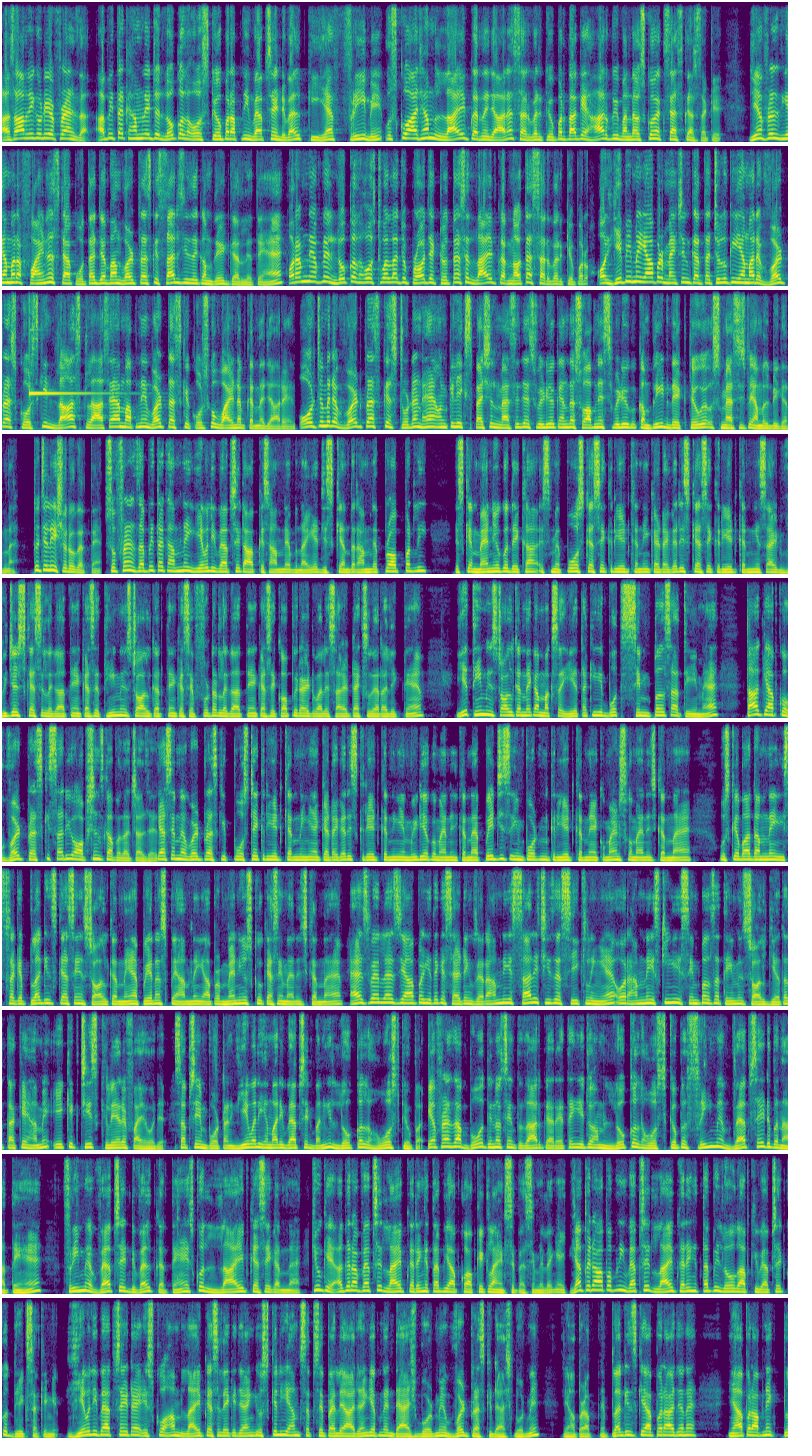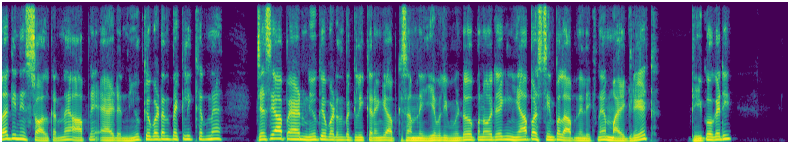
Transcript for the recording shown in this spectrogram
Dear friends अभी तक हमने जो लोकल होस्ट के ऊपर अपनी वेबसाइट डेवलप की है फ्री में, उसको आज हम लाइव करने जा रहे हैं सर्वर के ऊपर ताकि हर कोई बंदा उसको एक्सेस कर सके। जी हाँ फ्रेंड्स ये हमारा फाइनल स्टेप होता है जब हम वर्ड प्रेस की सारी चीज़ें कंप्लीट कर लेते हैं और हमने अपने लोकल होस्ट वाला जो प्रोजेक्ट होता है इसे लाइव करना होता है सर्वर के ऊपर। और ये भी मैं यहाँ पर मेंशन करता चलूँ कि हमारे वर्ड कोर्स की लास्ट क्लास है। हम अपने वर्ड के कोर्स को वाइंड अप करने जा रहे हैं। और जो मेरे वर्ड के स्टूडेंट हैं, उनके लिए एक स्पेशल मैसेज है इस वीडियो के अंदर। सो आपने इस वीडियो को कंप्लीट देखते हुए उस मैसेज पे अमल भी करना है। तो चलिए शुरू करते हैं। सो so फ्रेंड्स अभी तक हमने ये वाली वेबसाइट आपके सामने बनाई है, जिसके अंदर हमने प्रॉपरली इसके मेन्यू को देखा, इसमें पोस्ट कैसे क्रिएट करनी कैटेगरीज कैसे क्रिएट करनी है साइड विजेट्स कैसे लगाते हैं, कैसे थीम इंस्टॉल करते हैं, कैसे फुटर लगाते हैं, कैसे कॉपीराइट वाले सारे टैक्स वगैरह लिखते हैं। ये थीम इंस्टॉल करने का मकसद ये था कि ये बहुत सिंपल सा थीम है, ताकि आपको वर्ड की सारी ऑप्शन का पता चल जाए। कैसे हमने वर्ड की पोस्टें क्रिएट करनी है कैटेगरीज क्रिएट करनी है मीडिया को मैनेज करना है पेजेस इंपॉर्टेंट क्रिएट करने हैं कमेंट्स को मैनेज करना है, उसके बाद हमने इस तरह के प्लग कैसे इंस्टॉल करने हैं पेरेंट्स पे हमने यहाँ पर मेन्यूज को कैसे मैनेज करना है एज वेल एज यहाँ पर ये देखिए सेटिंग्स वगैरह, हमने ये सारी चीज़ें सीख ली हैं और हमने इसके लिए सिंपल सा थीम इंस्टॉल किया था, ताकि हमें एक एक चीज़ क्लियरिफाई हो जाए। सबसे इंपॉर्टेंट ये वाली हमारी वेबसाइट बनी है लोकल होस्ट के ऊपर। या फ्रेंड्स आप बहुत दिनों से इंतज़ार कर रहे थे, ये जो हम लोकल होस्ट के ऊपर फ्री में वेबसाइट बनाते हैं फ्री में वेबसाइट डेवलप करते हैं, इसको लाइव कैसे करना है? क्योंकि अगर आप वेबसाइट लाइव करेंगे, तभी आपको आपके क्लाइंट से पैसे मिलेंगे, या फिर आप अपनी वेबसाइट लाइव करेंगे, तभी लोग आपकी वेबसाइट को देख सकेंगे। ये वाली वेबसाइट है, इसको हम लाइव कैसे लेके जाएँगे, उसके लिए हम सबसे पहले आ जाएँगे अपने डैशबोर्ड में वर्ड के डैशबोर्ड में। यहाँ पर अपने प्लग के यहाँ पर आ जाना है। यहाँ पर आपने एक प्लग इंस्टॉल करना है, आपने एड न्यू के बटन पर क्लिक करना है। जैसे आप एड न्यू के बटन पर क्लिक करेंगे, आपके सामने ये वाली विंडो ओपन हो जाएगी। यहाँ पर सिंपल आपने लिखना है माइग्रेट ठीक होगा जी?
